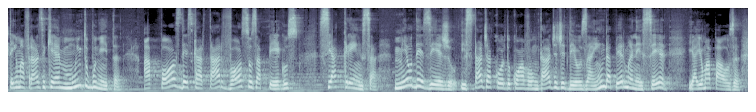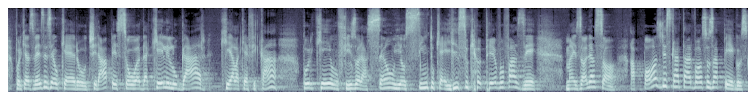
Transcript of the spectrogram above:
tem uma frase que é muito bonita. Após descartar vossos apegos, se a crença, meu desejo, está de acordo com a vontade de Deus ainda permanecer, e aí uma pausa, porque às vezes eu quero tirar a pessoa daquele lugar que ela quer ficar, porque eu fiz oração e eu sinto que é isso que eu devo fazer. Mas olha só, após descartar vossos apegos,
